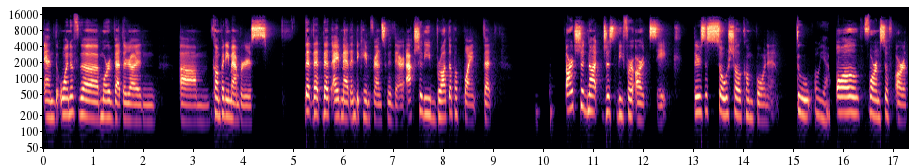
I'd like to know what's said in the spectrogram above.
and one of the more veteran um, company members that, that, that I met and became friends with there actually brought up a point that art should not just be for art's sake. There's a social component to oh, yeah. all forms of art.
